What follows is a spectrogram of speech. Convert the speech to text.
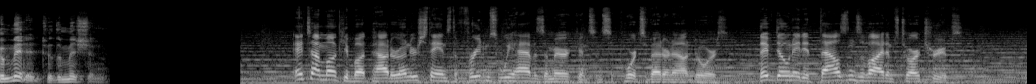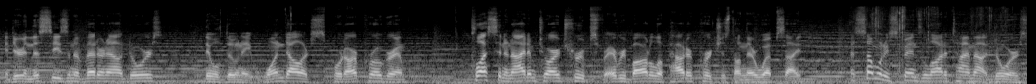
committed to the mission. Anti-Monkey Butt Powder understands the freedoms we have as Americans and supports Veteran Outdoors. They've donated thousands of items to our troops. And during this season of Veteran Outdoors, they will donate $1 to support our program, plus an item to our troops for every bottle of powder purchased on their website. As someone who spends a lot of time outdoors,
